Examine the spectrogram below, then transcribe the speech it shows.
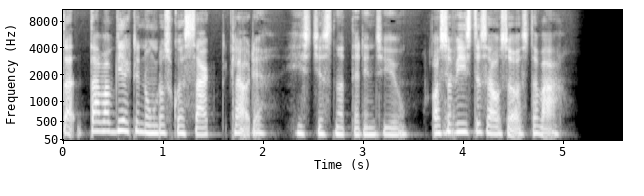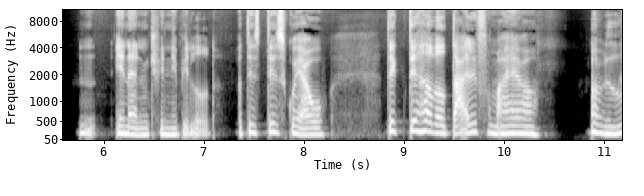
der, der var virkelig nogen, der skulle have sagt, Claudia, he's just not that into you. Og så Ja. viste det sig også, der var en, en anden kvinde i billedet. Og det, det skulle jeg jo, det, det havde været dejligt for mig at, at vide.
